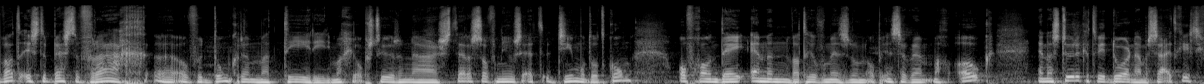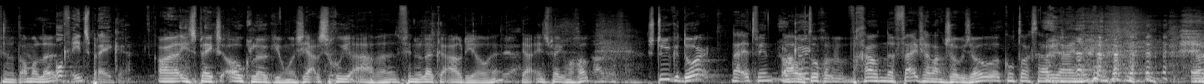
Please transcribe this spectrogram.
wat is de beste vraag eh, over donkere materie? Die mag je opsturen naar sterrenstofnieuws.gmail.com... of gewoon DM'en, wat heel veel mensen doen op Instagram, mag ook. En dan stuur ik het weer door naar mijn sidekicks. Die vinden het allemaal leuk. Of inspreken. Oh, ja, inspreken is ook leuk, jongens. Ja, dat is een goede avond. Dat vinden we leuke audio, hè? Ja, inspreken mag ook. Stuur ik het door naar Edwin. We, houden toch, we gaan eh, vijf jaar lang sowieso eh, contact houden, jij en ik. Ja,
